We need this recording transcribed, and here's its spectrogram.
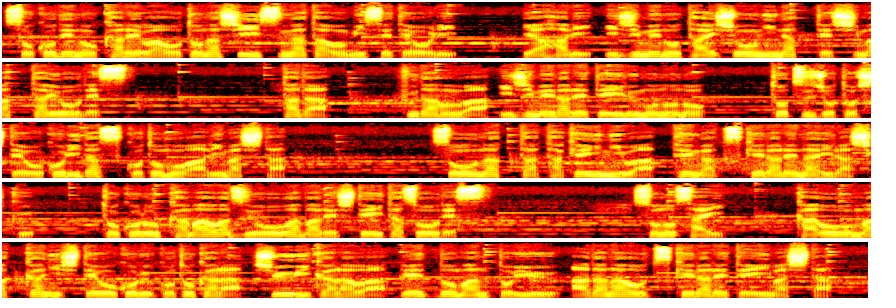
そこでの彼はおとなしい姿を見せており、やはりいじめの対象になってしまったようです。ただ、普段はいじめられているものの、突如として怒り出すこともありました。そうなった武井には手がつけられないらしく、ところ構わず大暴れしていたそうです。その際、顔を真っ赤にして怒ることから周囲からはレッドマンというあだ名をつけられていました。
